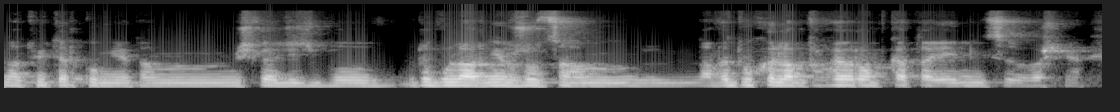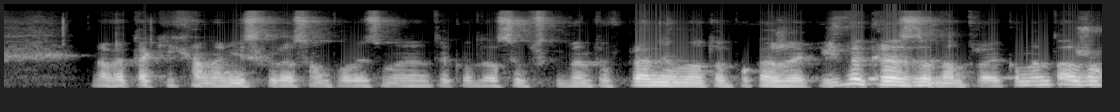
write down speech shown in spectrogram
na Twitterku mnie tam śledzić, bo regularnie wrzucam, nawet uchylam trochę rąbka tajemnicy właśnie nawet takich analiz, które są powiedzmy tylko dla subskrybentów premium, no to pokażę jakiś wykres, dodam trochę komentarzu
